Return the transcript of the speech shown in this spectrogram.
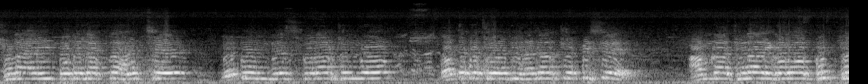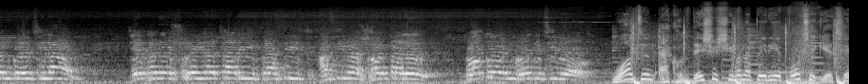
জুলাই পদযাত্রা হচ্ছে নতুন দেশ গড়ার জন্য। গত বছর দুই হাজার চব্বিশে আমরা জুলাই গণ অভ্যুত্থান করেছিলাম। যেখানে স্বৈরাচারী ফ্যাসিস্ট হাসিনা সরকারের পতন ঘটেছিল। ওয়ালটন এখন দেশের সীমানা পেরিয়ে পৌঁছে গিয়েছে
